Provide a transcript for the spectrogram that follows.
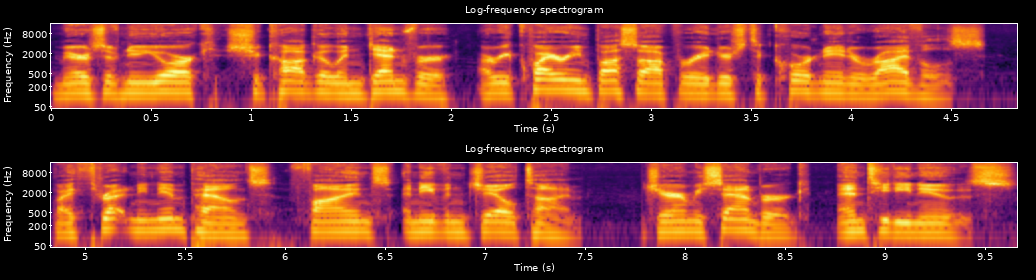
Mayors of New York, Chicago, and Denver are requiring bus operators to coordinate arrivals by threatening impounds, fines, and even jail time. Jeremy Sandberg, NTD News.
